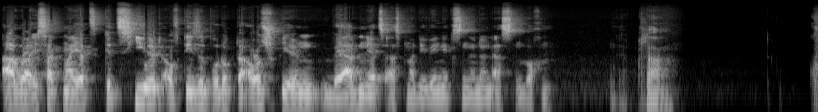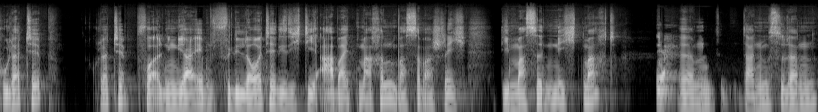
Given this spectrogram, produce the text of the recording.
aber ich sag mal jetzt gezielt auf diese Produkte ausspielen werden jetzt erstmal die wenigsten in den ersten Wochen. Ja, klar. Cooler Tipp. Cooler Tipp. Vor allen Dingen ja eben für die Leute, die sich die Arbeit machen, was wahrscheinlich die Masse nicht macht. Ja. Ähm, da nimmst du dann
